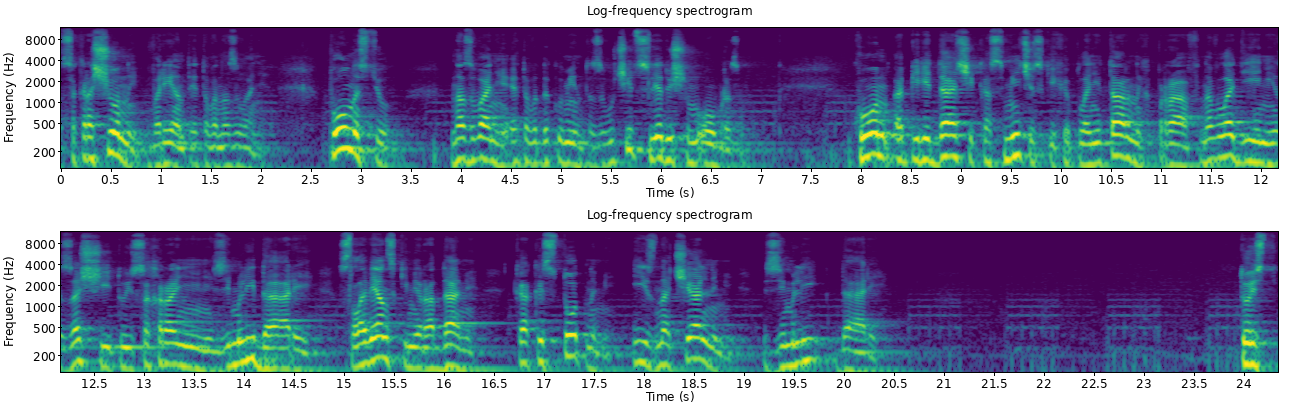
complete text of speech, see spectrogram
сокращенный вариант этого названия. Полностью название этого документа звучит следующим образом – Кон о передаче космических и планетарных прав на владение, защиту и сохранение земли Дарии славянскими родами, как истотными и изначальными земли Дарии. То есть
